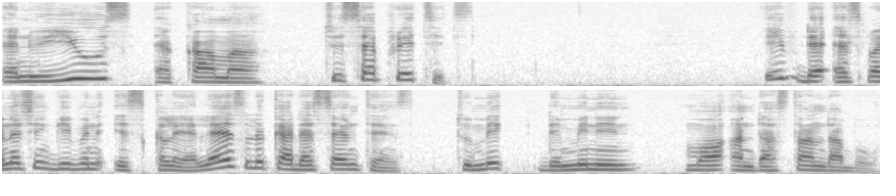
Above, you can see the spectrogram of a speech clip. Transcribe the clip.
and we use a comma to separate it. If the explanation given is clear, let's look at the sentence to make the meaning more understandable.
